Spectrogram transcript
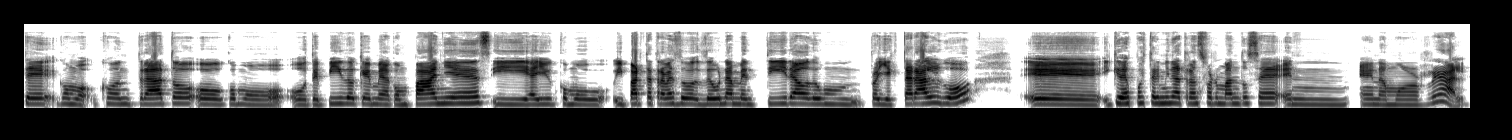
te como contrato o como o te pido que me acompañes y hay como y parte a través de, una mentira o de un proyectar algo eh, y que después termina transformándose en, en amor real.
